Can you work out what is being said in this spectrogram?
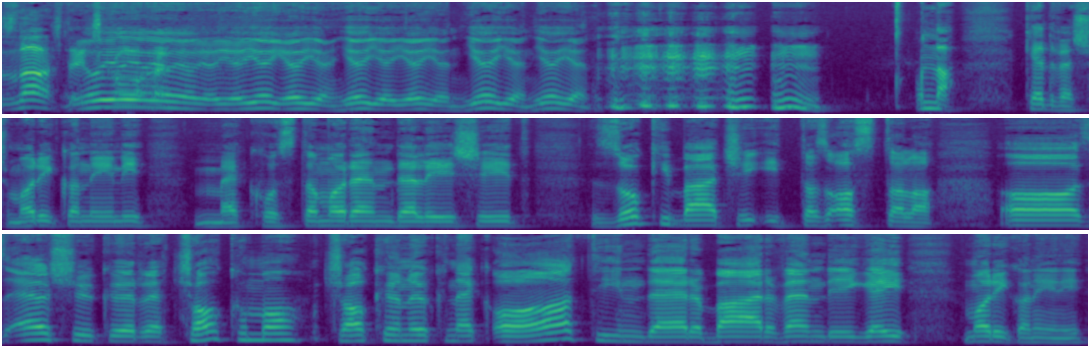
znaš, jó, jöjjön, jöjjön, jöjjön, jöjjön, jöjjön. Na, kedves Marika néni, meghoztam a rendelését. Zoki bácsi itt az asztala. Az első körre csak ma, csak önöknek a Tinder bár vendégei. Marika néni,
